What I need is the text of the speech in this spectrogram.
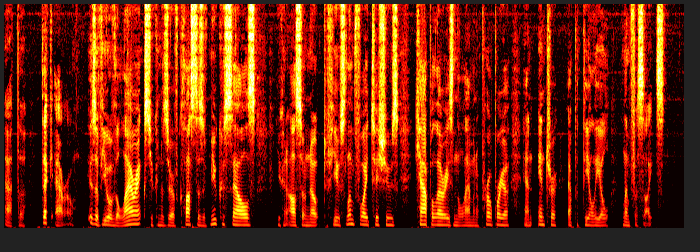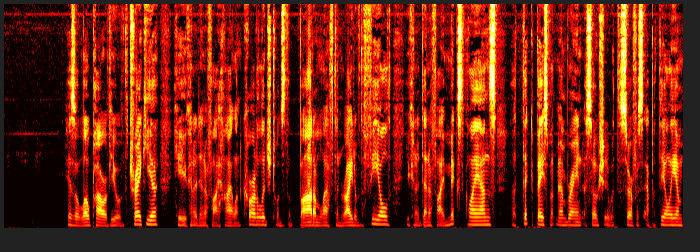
at the thick arrow. Here's a view of the larynx. You can observe clusters of mucus cells, you can also note diffuse lymphoid tissues, capillaries in the lamina propria, and intraepithelial lymphocytes. Here's a low power view of the trachea. Here you can identify hyaline cartilage towards the bottom left and right of the field. You can identify mixed glands, a thick basement membrane associated with the surface epithelium.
